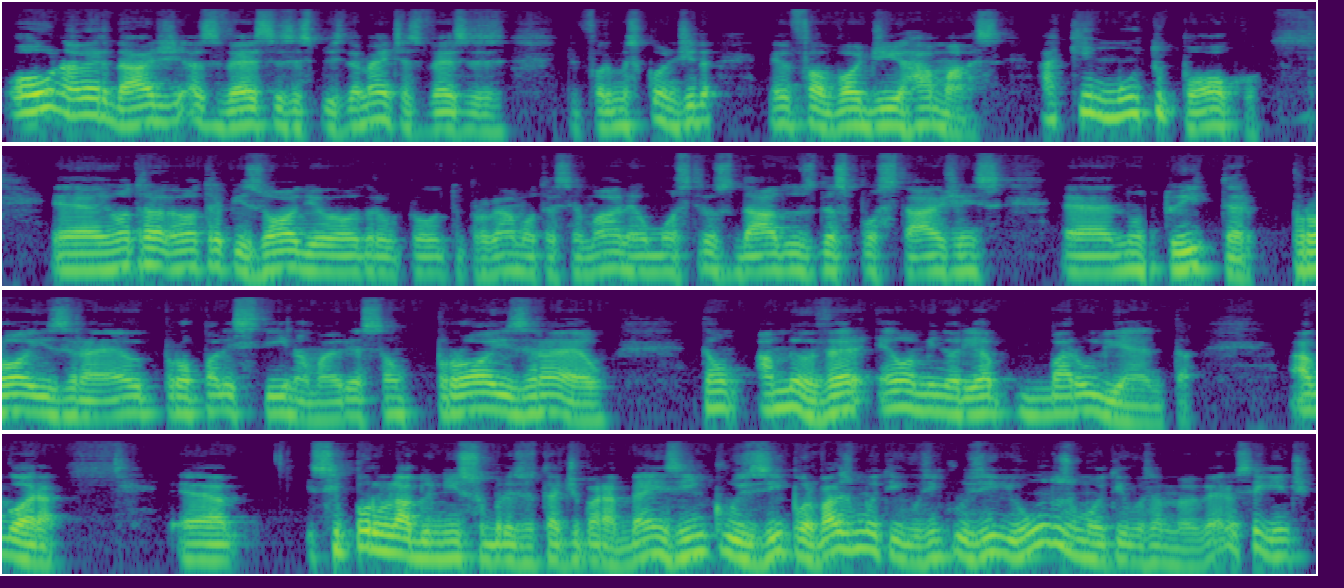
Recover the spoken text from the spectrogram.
ou, na verdade, às vezes explicitamente, às vezes de forma escondida, em favor de Hamas. Aqui muito pouco. É, em, outra, em outro episódio, outro, outro programa, outra semana, eu mostrei os dados das postagens é, no Twitter pró-Israel e pró-Palestina. A maioria são pró-Israel. Então, a meu ver, é uma minoria barulhenta. Agora, é, se por um lado nisso o Brasil está de parabéns, inclusive por vários motivos, inclusive um dos motivos, a meu ver, é o seguinte,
